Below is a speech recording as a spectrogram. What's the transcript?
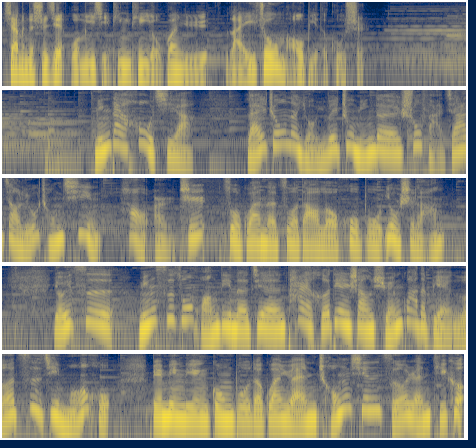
下面的时间，我们一起听一听有关于莱州毛笔的故事。明代后期啊，莱州呢有一位著名的书法家叫刘重庆，号尔之，做官呢做到了户部右侍郎。有一次，明思宗皇帝呢见太和殿上悬挂的匾额字迹模糊，便命令工部的官员重新择人题刻。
